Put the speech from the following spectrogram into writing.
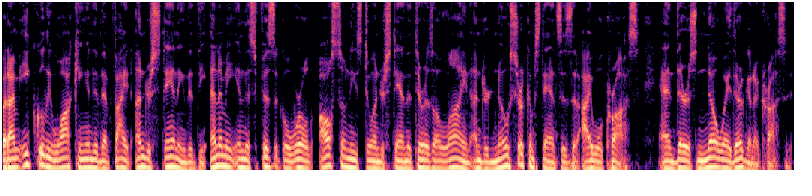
But I'm equally walking into the fight, understanding that the enemy in this physical world also needs to understand that there is a line under no circumstances that I will cross, and there's no way they're going to cross it.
